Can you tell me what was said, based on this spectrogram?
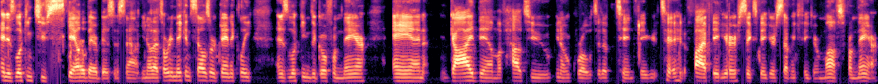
and is looking to scale their business now. You know, that's already making sales organically and is looking to go from there and guide them of how to, you know, grow to the 10 figure, to five figure, six figure, seven figure months from there.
